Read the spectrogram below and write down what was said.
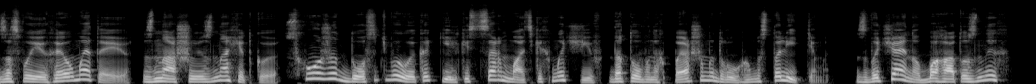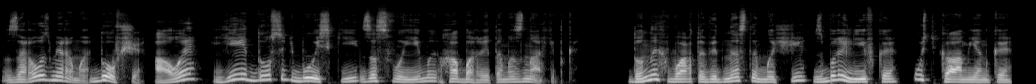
За своєю геометрією, з нашою знахідкою, схоже досить велика кількість сарматських мечів, датованих першими другими століттями. Звичайно, багато з них за розмірами довші, але є й досить близькі за своїми габаритами знахідки. До них варто віднести мечі з Брилівки, Усть-Кам'янки,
